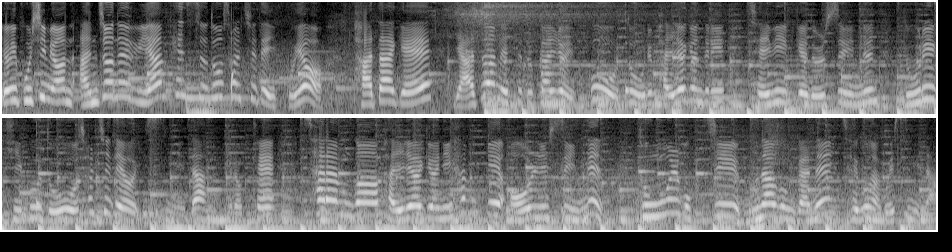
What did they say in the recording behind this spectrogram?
여기 보시면 안전을 위한 펜스도 설치돼 있고요. 바닥에 야자 매트도 깔려 있고 또 우리 반려견들이 재미있게 놀 수 있는 놀이 기구도 설치되어 있습니다. 이렇게 사람과 반려견이 함께 어울릴 수 있는 동물 복지 문화 공간을 제공하고 있습니다.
